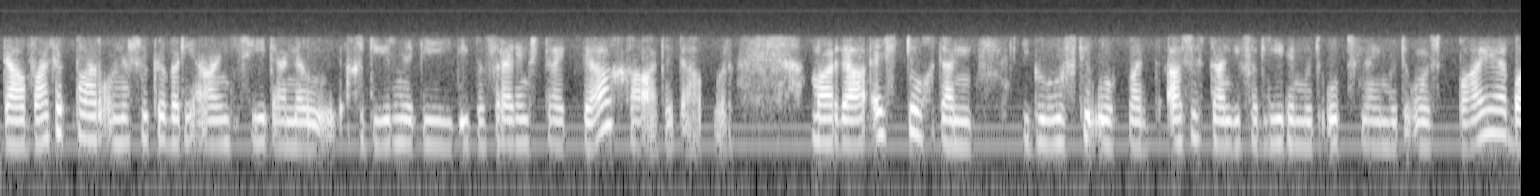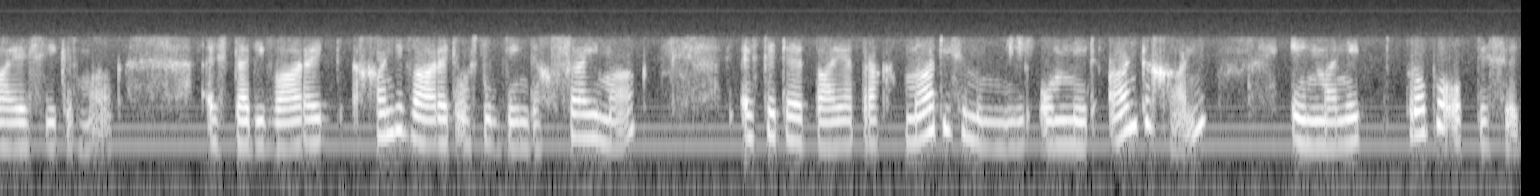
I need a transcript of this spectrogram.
daar was 'n paar ondersoeke wat die ANC dan nou gedurende die die bevrydingsstryd wel gehad het daaroor. Maar daar is tog dan die behoefte ook want as ons dan die verlede moet oopsny, moet ons baie baie seker maak is dat die waarheid gaan die waarheid ons noodwendig vrymaak is dit 'n baie pragmatiese manier om net aan te gaan en maar net proppe op te sit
